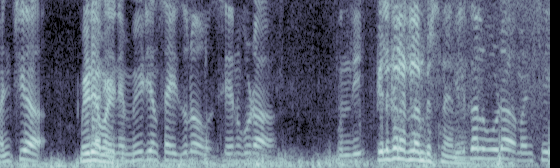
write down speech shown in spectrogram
మంచిగా height. మీడియం సైజులో చేను కూడా ఉంది. పిలకలు ఎట్లా అనిపిస్తున్నాయి పిలకలు కూడా మంచి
